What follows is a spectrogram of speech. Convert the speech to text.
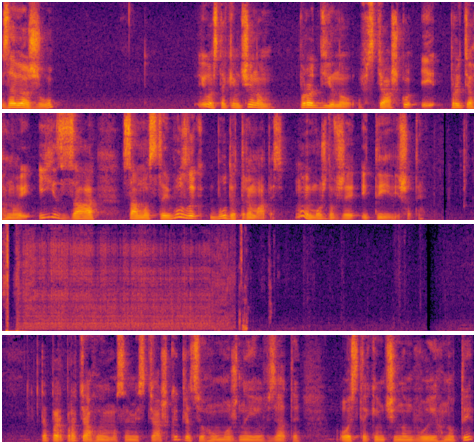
зав'яжу. І ось таким чином продіну в стяжку і притягну. І за сам ось цей вузлик буде триматись. Ну і можна вже іти і вішати. Тепер протягуємо самі стяжки. Для цього можна їх взяти ось таким чином вигнути.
